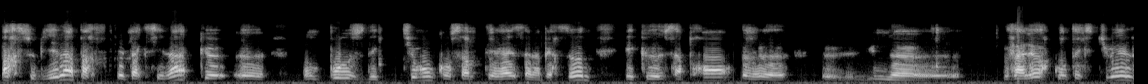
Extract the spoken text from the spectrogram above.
par ce biais-là, par cet accès-là, que euh, on pose des questions, qu'on s'intéresse à la personne et que ça prend euh, une valeur contextuelle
